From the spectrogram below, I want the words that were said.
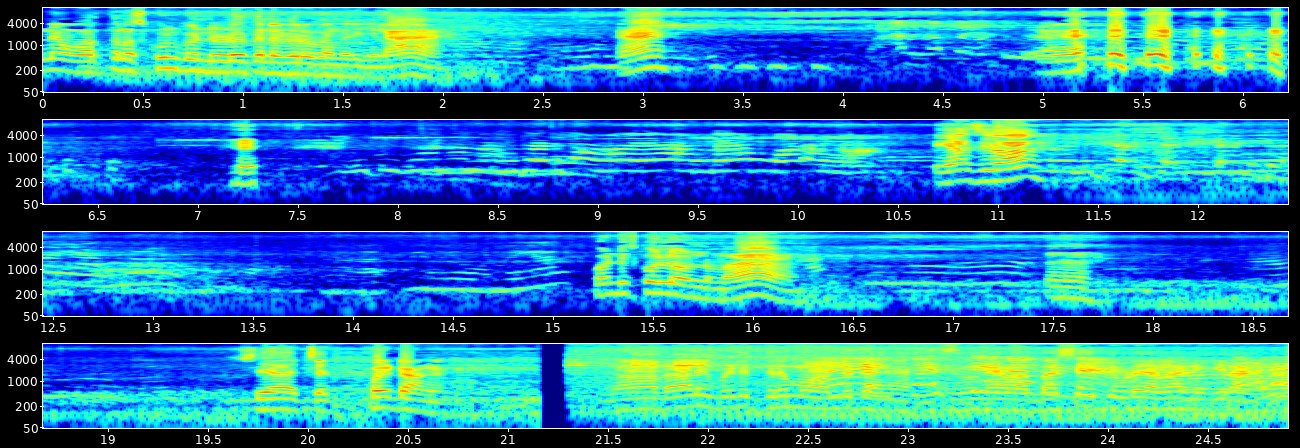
என்ன ஒருத்தனை ஸ்கூல் கொண்டு விட எத்தனை பேர் உட்காந்துருக்கீங்களா? ஆ? ஏன் சிவா? கொண்டு ஸ்கூலில் ஒன்றுமா சரி சரி போயிட்டாங்க நான் வேலைக்கு போயிட்டு திரும்ப வந்துட்டேங்க. இவங்க பஸ் ஏற்றி விட எல்லாம் நிற்கிறாங்களா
